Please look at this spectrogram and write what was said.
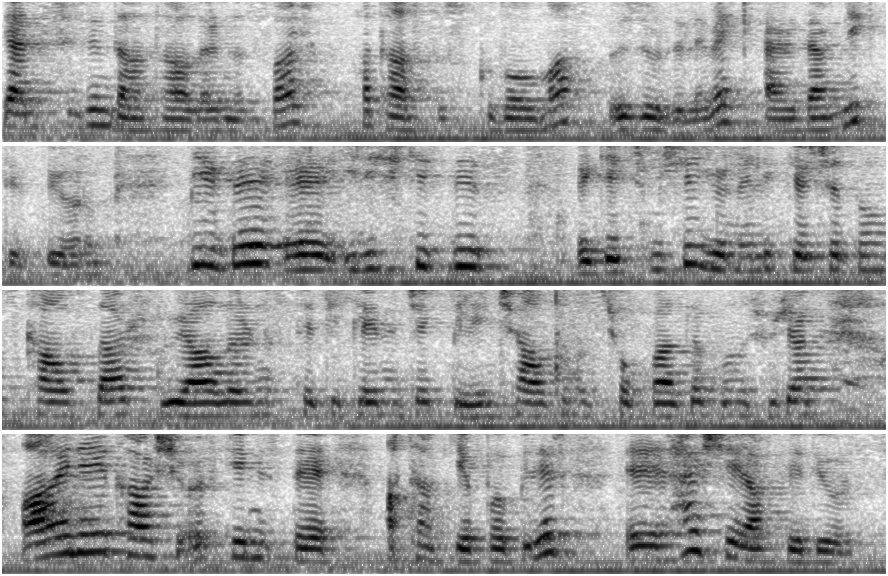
Yani sizin de hatalarınız var. Hatasız kul olmaz. Özür dilemek erdemliktir diyorum. Bir de e, ilişkiniz ve geçmişe yönelik yaşadığınız kaoslar, rüyalarınız tetiklenecek, bilinçaltınız çok fazla konuşacak. Aileye karşı öfkeniz de atak yapabilir. E, her şeyi affediyoruz.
